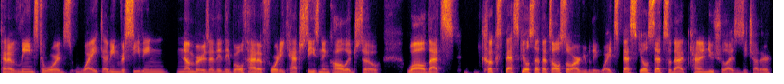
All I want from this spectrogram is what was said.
kind of leans towards White. I mean, receiving numbers, I think they both had a 40 catch season in college. So while that's Cook's best skill set, that's also arguably White's best skill set. So that kind of neutralizes each other.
